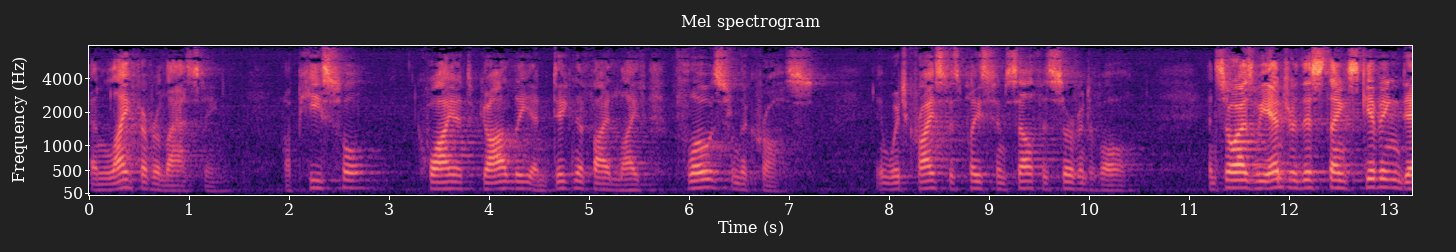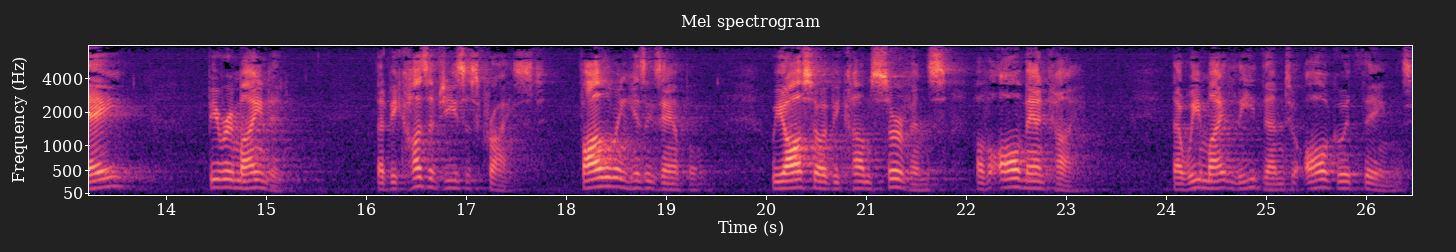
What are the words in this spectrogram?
and life everlasting, a peaceful, quiet, godly, and dignified life flows from the cross in which Christ has placed himself as servant of all. And so, as we enter this Thanksgiving day, be reminded that because of Jesus Christ, following his example, we also have become servants of all mankind, that we might lead them to all good things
